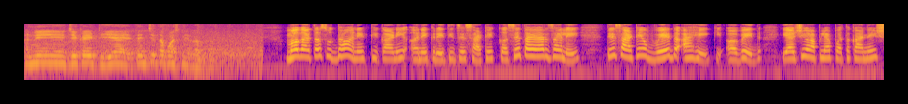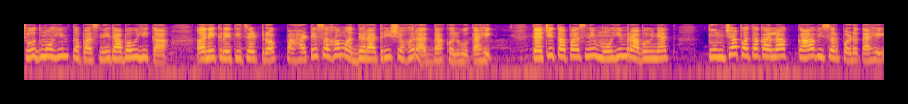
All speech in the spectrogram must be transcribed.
आणि जे काही ठिये आहे त्यांची तपासणी करतात. मग आता सुद्धा अनेक ठिकाणी अनेक रेतीचे साठे कसे तयार झाले? ते साठे वैध आहे की अवैध याची आपल्या पथकाने शोध मोहीम तपासणी राबवली का? अनेक रेतीचे ट्रक पहाटेसह मध्यरात्री शहरात दाखल होत आहे. त्याची तपासणी मोहीम राबविण्यात तुमच्या पथकाला का विसर पडत आहे?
